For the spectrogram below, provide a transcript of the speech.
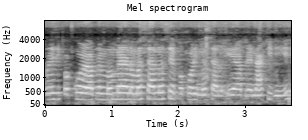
આપણે જે પકોડ, આપણે મમરાનો મસાલો છે, પકોડી મસાલો, એ આપણે નાખી દઈએ.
